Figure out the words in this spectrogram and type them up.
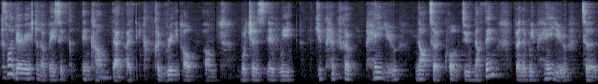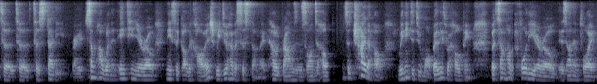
there's one variation of basic income that I think could really help, um, which is if we pay you not to quote do nothing, but if we pay you to to to, to study, right? Somehow when an 18 year old needs to go to college, we do have a system like Pell Grants and so on to help to try to help. We need to do more, but at least we're helping. But somehow the 40 year old is unemployed,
